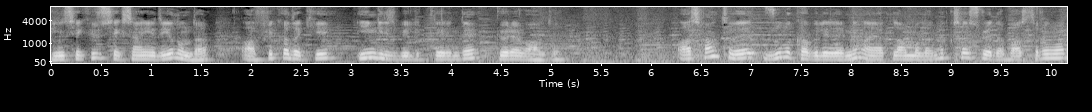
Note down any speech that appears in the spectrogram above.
1887 yılında Afrika'daki İngiliz birliklerinde görev aldı. Ashant ve Zulu kabilelerinin ayaklanmalarını kısa sürede bastırarak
